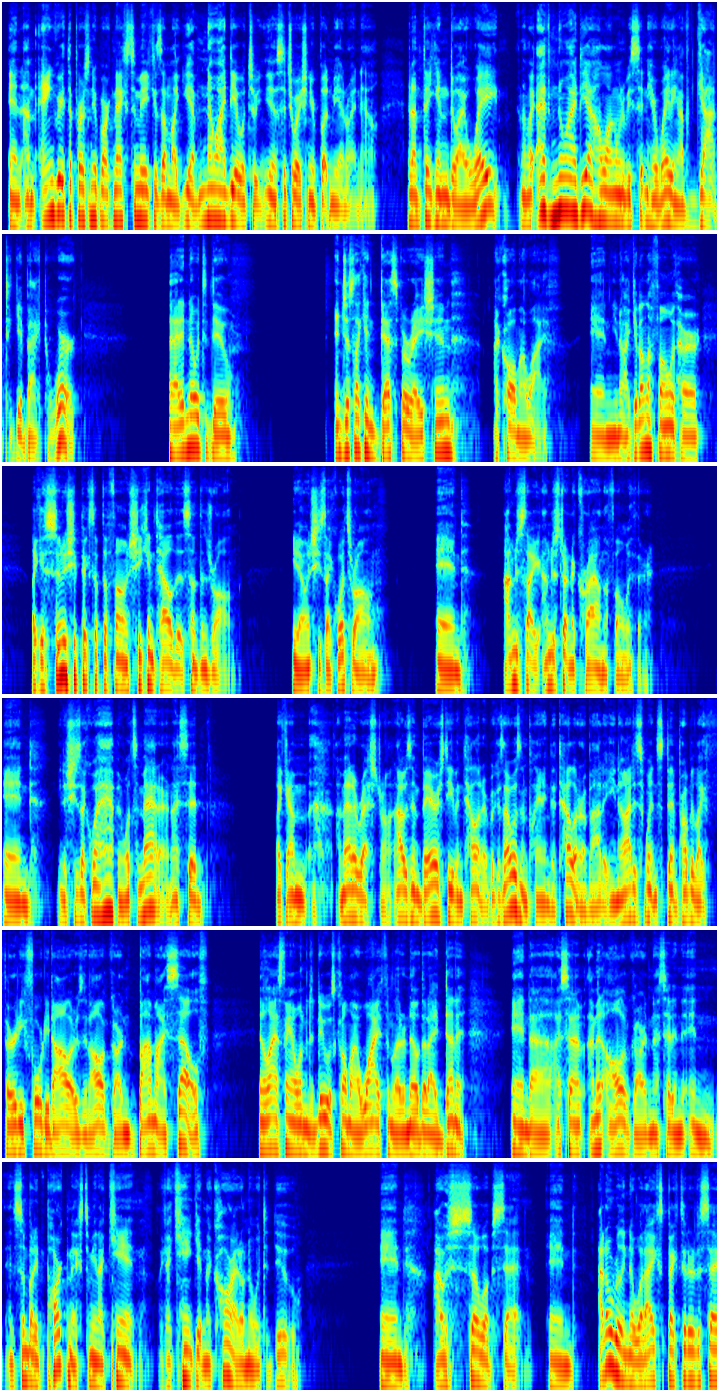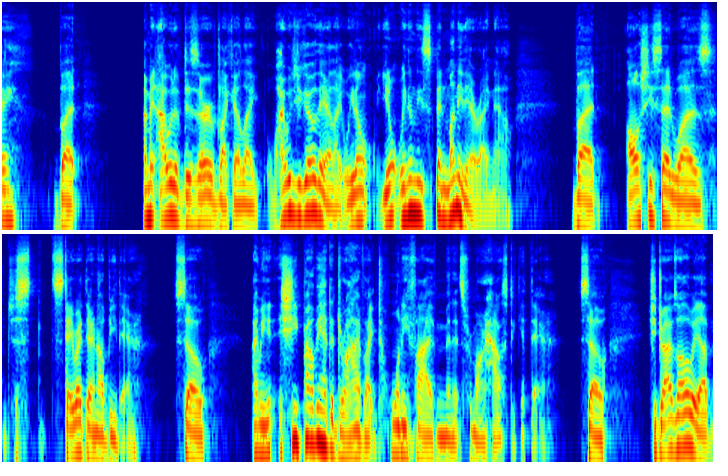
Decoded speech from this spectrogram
And I'm angry at the person who parked next to me because I'm like, you have no idea what to, you know, situation you're putting me in right now. And I'm thinking, do I wait? And I'm like, I have no idea how long I'm going to be sitting here waiting. I've got to get back to work. And I didn't know what to do. And just like in desperation, I call my wife. And, you know, I get on the phone with her. Like as soon as she picks up the phone, she can tell that something's wrong. You know, and she's like, what's wrong? And I'm just like, I'm just starting to cry on the phone with her. And, you know, she's like, what happened? What's the matter? And I said, like I'm I'm at a restaurant. I was embarrassed even telling her because I wasn't planning to tell her about it. You know, I just went and spent probably like 30 $40 at Olive Garden by myself. And the last thing I wanted to do was call my wife and let her know that I had done it. And uh, I said, I'm, I'm at Olive Garden. I said, and, and, and somebody parked next to me and I can't, like, I can't get in the car. I don't know what to do. And I was so upset. And I don't really know what I expected her to say, but I mean, I would have deserved like a like, why would you go there? Like, we don't, you don't, we don't need to spend money there right now. But all she said was, just stay right there and I'll be there. So, I mean, she probably had to drive like 25 minutes from our house to get there. So she drives all the way up,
